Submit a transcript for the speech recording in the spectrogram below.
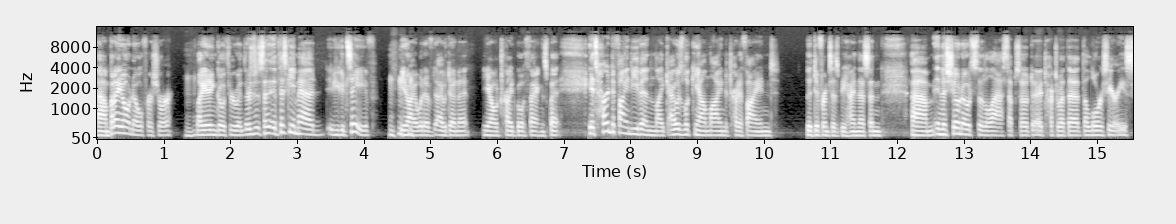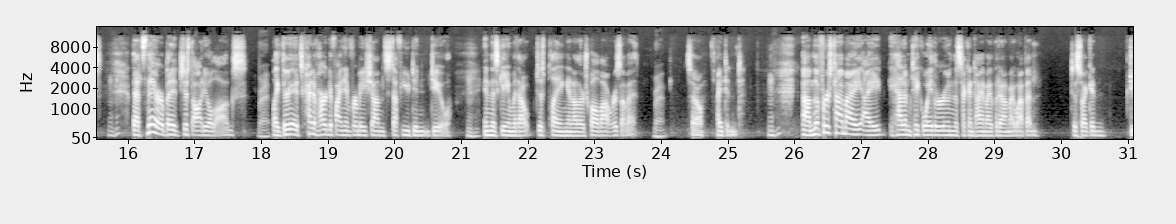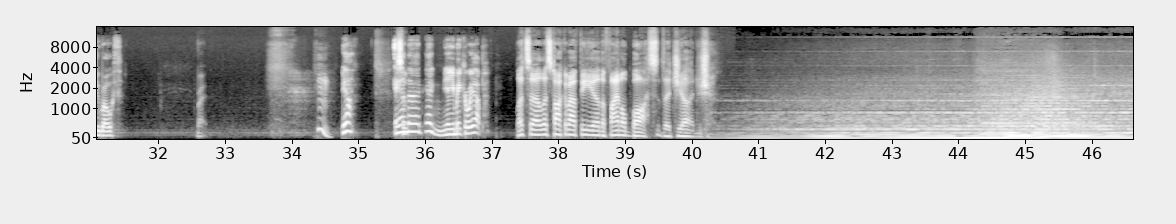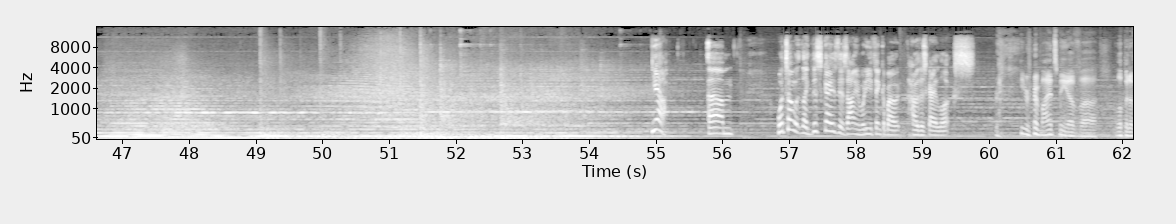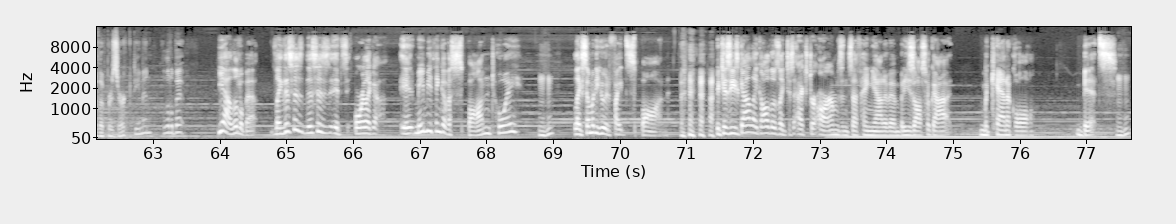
Um, but I don't know for sure. Mhm. Like I didn't go through and there's just if this game had if you could save, you know, I would have I would have done it, you know, tried both things. But it's hard to find even like I was looking online to try to find the differences behind this. And um, in the show notes to the last episode, I talked about the the lore series Mhm. that's there, but it's just audio logs. Right. Like there, it's kind of hard to find information on stuff you didn't do Mhm. in this game without just playing another twelve hours of it. Right. So I didn't. Mhm. Um, the first time I, I had him take away the rune. The second time I put it on my weapon, just so I could do both. Right. Hmm. Yeah. And So- uh, yeah, yeah, you make your way up. Let's uh, let's talk about the uh, the final boss, the judge. Um, what's up? with- Like this guy's design. What do you think about how this guy looks? he reminds me of uh, a little bit of a berserk demon, a little bit. Yeah, a little bit. Like this is this is it's or like a, it made me think of a Spawn toy. Mhm. Like somebody who would fight Spawn because he's got like all those like just extra arms and stuff hanging out of him, but he's also got mechanical bits, Mhm.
